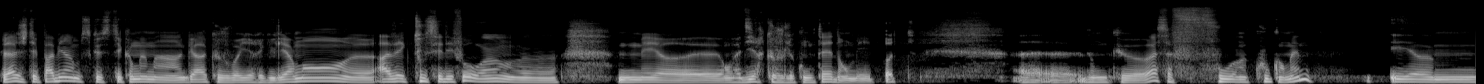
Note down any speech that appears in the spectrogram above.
là, j'étais pas bien parce que c'était quand même un gars que je voyais régulièrement, euh, avec tous ses défauts, hein, euh, mais euh, on va dire que je le comptais dans mes potes. donc, ouais, ça fout un coup quand même. Et, euh,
